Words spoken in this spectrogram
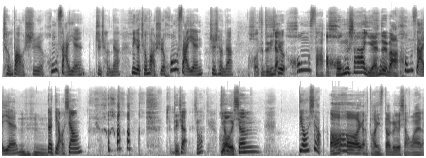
城堡是轰撒盐制成的，那个城堡是轰撒盐制成的，好，等等一下就，红撒啊红砂盐对吧？轰撒盐的雕像，等一下，什么雕像？雕像，哦呀，不好意思，道哥又想歪了。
